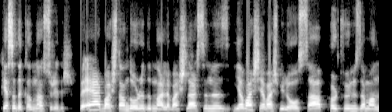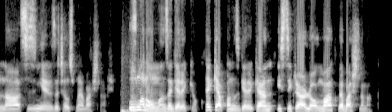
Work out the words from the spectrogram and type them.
piyasada kalınan süredir. Ve eğer baştan doğru adımlarla başlarsanız yavaş yavaş bile olsa portföyünüz zamanla sizin yerinize çalışmaya başlar. Uzman olmanıza gerek yok. Tek yapmanız gereken istikrarlı olmak ve başlamak.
